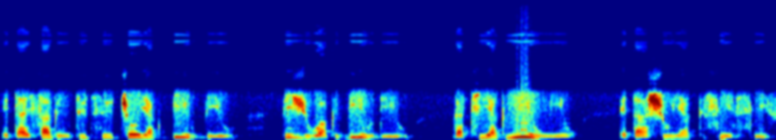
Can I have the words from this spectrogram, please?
eta ezaguntutzu txoiak piu-piu, pijuak diu-diu, gatiak miu-miu, eta asuiak snif-snif.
